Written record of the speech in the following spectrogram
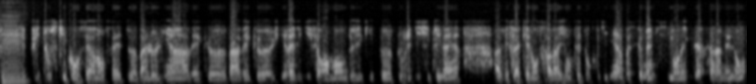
Mmh. Et puis tout ce qui concerne en fait euh, bah, le lien avec, euh, avec je dirais les différents membres de l'équipe pluridisciplinaire avec laquelle on travaille en fait au quotidien. Parce que même si on exerce à la maison,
